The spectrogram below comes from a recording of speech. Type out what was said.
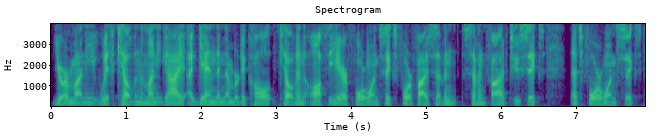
Your Money with Kelvin, the Money Guy. Again, the number to call Kelvin off the air, 416 457 7526. That's 416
